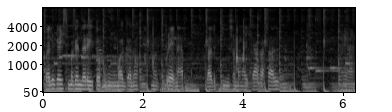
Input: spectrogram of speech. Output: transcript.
Bali guys, maganda rito kung mag ano, mag prenup lalo yung sa mga ikakasal. Ayan.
